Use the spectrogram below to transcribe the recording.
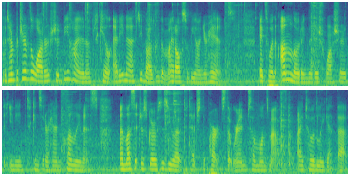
The temperature of the water should be high enough to kill any nasty bugs that might also be on your hands. It's when unloading the dishwasher that you need to consider hand cleanliness, unless it just grosses you out to touch the parts that were in someone's mouth. I totally get that.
